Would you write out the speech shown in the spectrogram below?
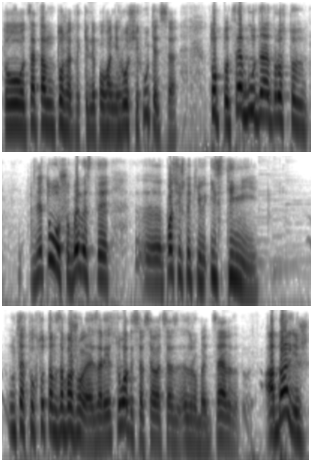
то це там теж такі непогані гроші хутяться. Тобто це буде просто для того, щоб вивести е, пасічників із тіні. Ну, це хто, хто там забажає зареєструватися, все це зробить. Це... А далі ж,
